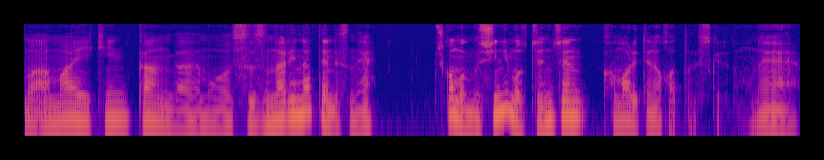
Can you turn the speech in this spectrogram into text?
甘い金柑がもう鈴なりになってんですね。しかも虫にも全然噛まれてなかったですけれどもね。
